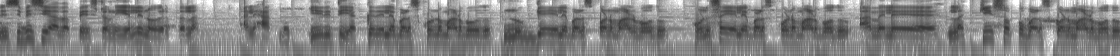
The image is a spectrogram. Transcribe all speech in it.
ಬಿಸಿ ಬಿಸಿಯಾದ ಪೇಸ್ಟ್ ಅನ್ನು ಎಲ್ಲಿ ನೋವಿರುತ್ತಲ್ಲ, ಅಲ್ಲಿ ಹಾಕ್ಬೇಕು. ಈ ರೀತಿ ಎಕ್ಕದ ಎಲೆ ಬಳಸ್ಕೊಂಡು ಮಾಡಬಹುದು ನುಗ್ಗೆ ಎಲೆ ಬಳಸ್ಕೊಂಡು ಮಾಡಬಹುದು ಹುಣಸೆ ಎಲೆ ಬಳಸ್ಕೊಂಡು ಮಾಡಬಹುದು ಆಮೇಲೆ ಲಕ್ಕಿ ಸೊಪ್ಪು ಬಳಸ್ಕೊಂಡು ಮಾಡಬಹುದು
